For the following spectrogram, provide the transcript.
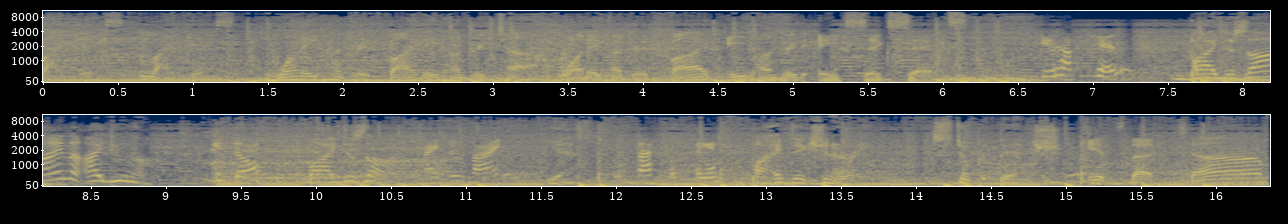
Like it. Like it. 1-800-5800-TOM. 1-800-5800-866. Do you have kids? By design, I do not. You don't? By design, By design? yes. That's the thing. By dictionary. Stupid bitch. It's the Tom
